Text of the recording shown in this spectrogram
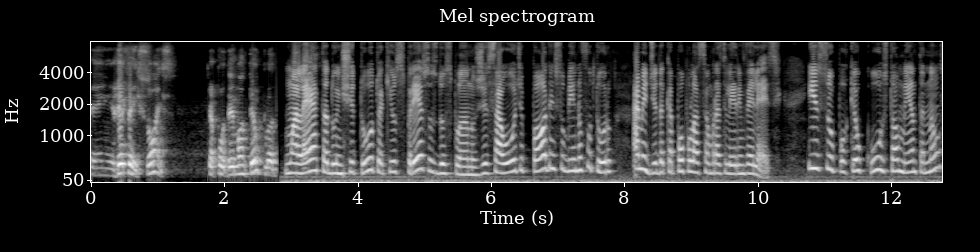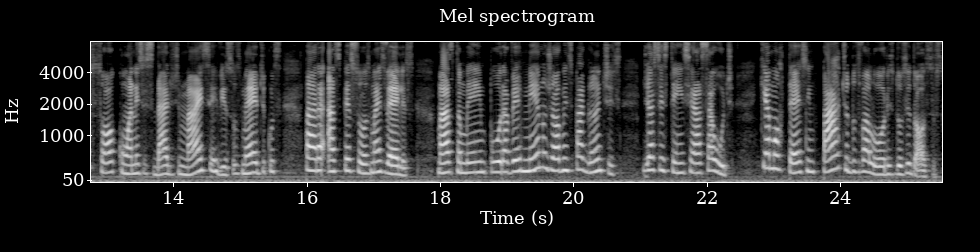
em refeições para poder manter o plano. Um alerta do Instituto é que os preços dos planos de saúde podem subir no futuro à medida que a população brasileira envelhece. Isso porque o custo aumenta não só com a necessidade de mais serviços médicos para as pessoas mais velhas, mas também por haver menos jovens pagantes de assistência à saúde, que amortecem parte dos valores dos idosos.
